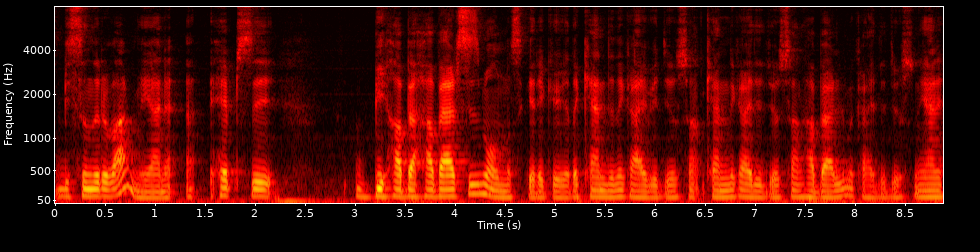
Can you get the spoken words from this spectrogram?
bir sınırı var mı? Yani e, hepsi bir haber habersiz mi olması gerekiyor ya da kendini kaybediyorsan kendini kaydediyorsan haberli mi kaydediyorsun? Yani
